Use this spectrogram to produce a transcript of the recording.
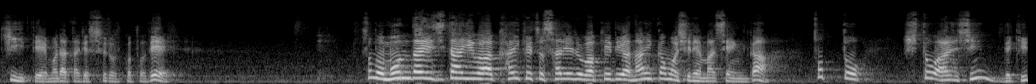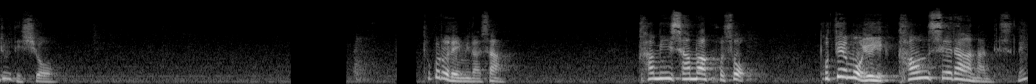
聞いてもらったりすることで、その問題自体は解決されるわけではないかもしれませんが、ちょっと一安心できるでしょう。ところで皆さん、神様こそとても良いカウンセラーなんですね。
